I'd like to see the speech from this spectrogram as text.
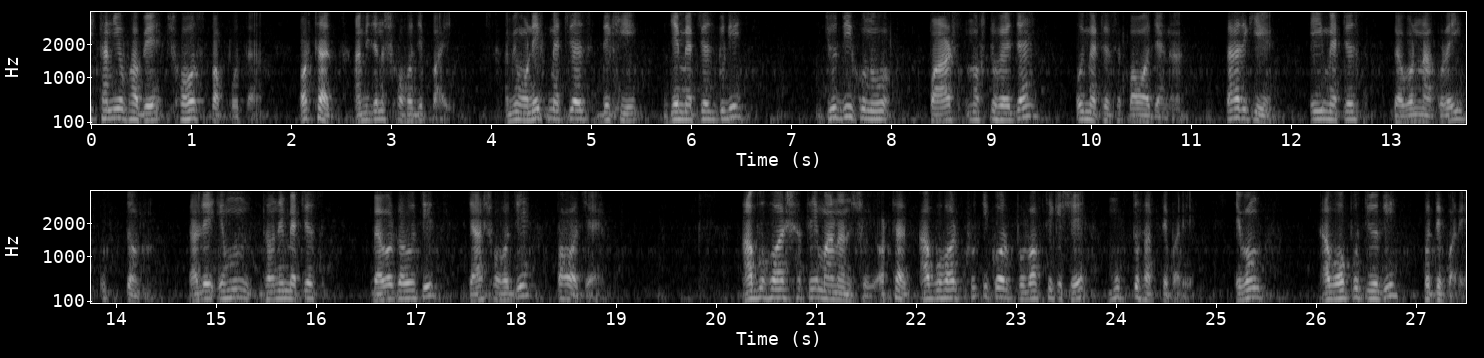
স্থানীয়ভাবে সহজ প্রাপ্যতা অর্থাৎ আমি যেন সহজে পাই। আমি অনেক ম্যাটেরিয়ালস দেখি, যে ম্যাটেরিয়ালসগুলি যদি কোনো পার্টস নষ্ট হয়ে যায়, ওই ম্যাটেরিয়ালস পাওয়া যায় না। তাহলে কি এই ম্যাটেরিয়ালস ব্যবহার না করাই উত্তম? তাহলে এমন ধরনের ম্যাটেরিয়ালস ব্যবহার করা উচিত যা সহজে পাওয়া যায়। আবহাওয়ার সাথে মানানসই, অর্থাৎ আবহাওয়ার ক্ষতিকর প্রভাব থেকে সে মুক্ত থাকতে পারে এবং আবহাওয়া প্রতিরোধী হতে পারে।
